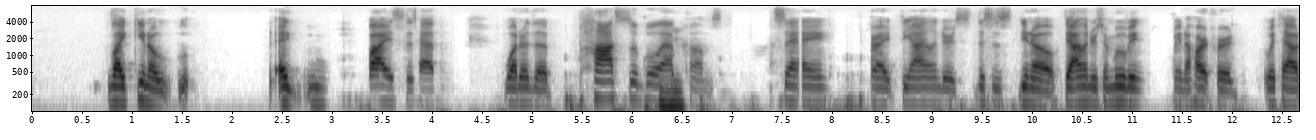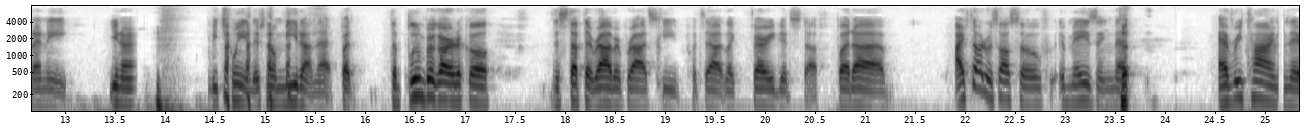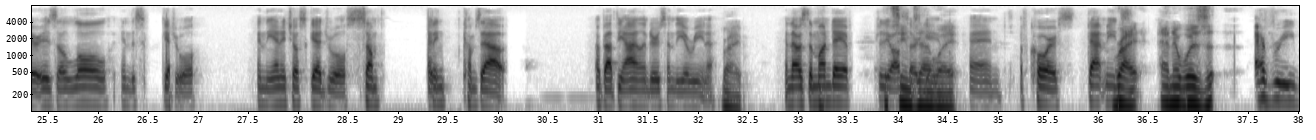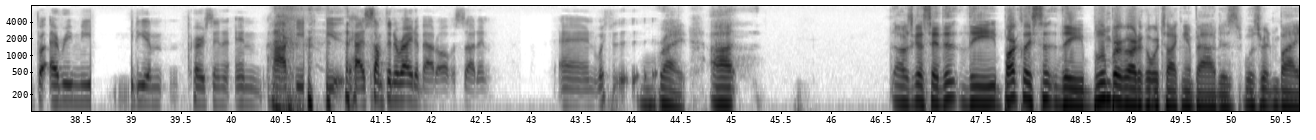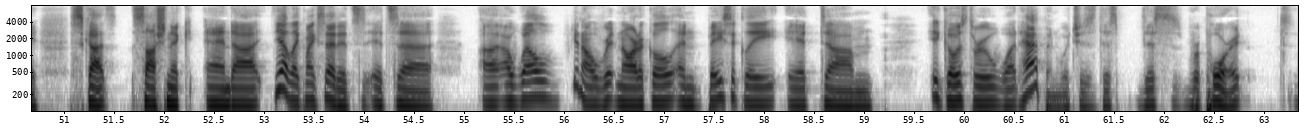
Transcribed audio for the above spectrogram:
like you know, why is this happening? What are the possible mm-hmm. outcomes? Saying, all right, the Islanders, this is, you know, the Islanders are moving to Hartford without any, you know, between. There's no meat on that. But the Bloomberg article, the stuff that Robert Brodsky puts out, like very good stuff. But uh, I thought it was also amazing that every time there is a lull in the schedule, in the NHL schedule, something comes out about the Islanders and the arena. Right and that was the Monday after the All Star game. Way. And of course, that means right. And it was every every media person in hockey has something to write about all of a sudden. And with right. Uh, I was going to say the the Barclays the Bloomberg article we're talking about is was written by Scott Soshnick. And uh, yeah, like Mike said, it's it's a a well you know written article. And basically it um, it goes through what happened, which is this this report.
